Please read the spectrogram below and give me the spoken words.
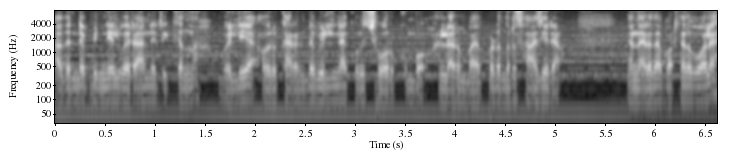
അതിന്റെ പിന്നിൽ വരാനിരിക്കുന്ന വലിയ ഒരു കറണ്ട് ബില്ലിനെ കുറിച്ച് ഓർക്കുമ്പോൾ എല്ലാവരും ഭയപ്പെടുന്നൊരു സാഹചര്യമാണ്. ഞാൻ നേരത്തെ പറഞ്ഞതുപോലെ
